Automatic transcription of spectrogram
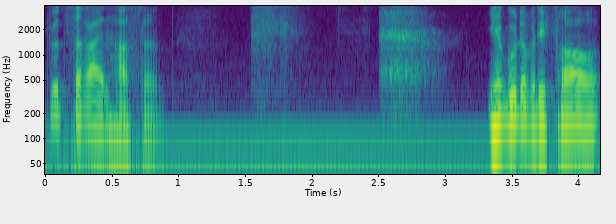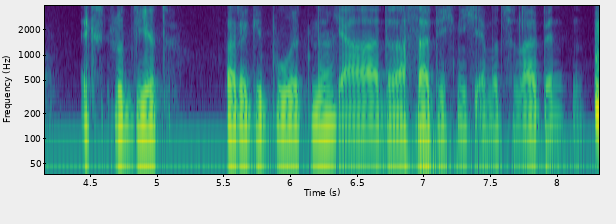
würdest du reinhasseln. ja, gut, aber die Frau explodiert bei der Geburt, ne? Ja, da darfst du halt dich nicht emotional binden.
